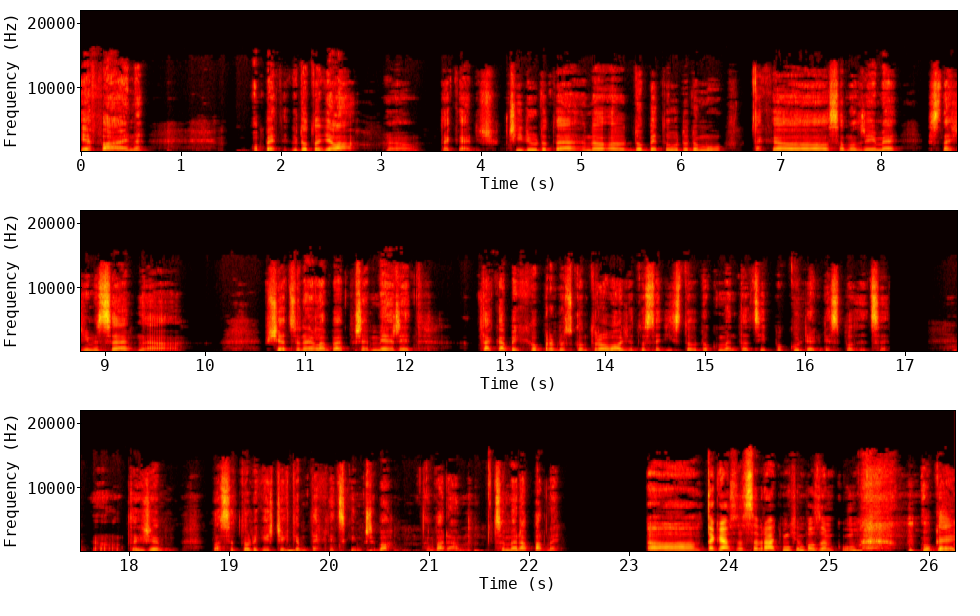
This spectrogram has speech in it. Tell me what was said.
je fajn. Opět, kdo to dělá? Jo? Tak když přijdu do, té, do, do bytu, do domu, tak uh, samozřejmě snažím se uh, vše co nejlépe přeměřit, tak abych opravdu zkontroloval, že to sedí s tou dokumentací, pokud je k dispozici. Jo, takže vlastně tolik ještě k těm technickým třeba vadám, co mi napadly. Uh, tak já se zase vrátím k těm pozemkům. OK. uh,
